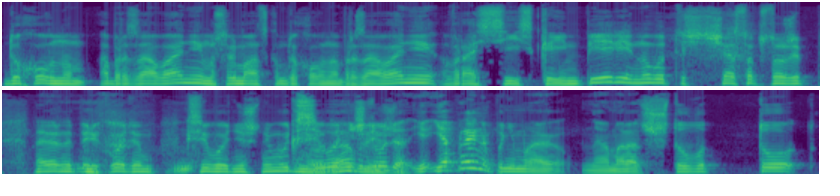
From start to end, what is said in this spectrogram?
духовном образовании, мусульманском духовном образовании в Российской империи. Ну вот сейчас, собственно, уже, наверное, переходим к сегодняшнему дню. К сегодняшнему да, дню. Я, я правильно понимаю, Марат, что вот тот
